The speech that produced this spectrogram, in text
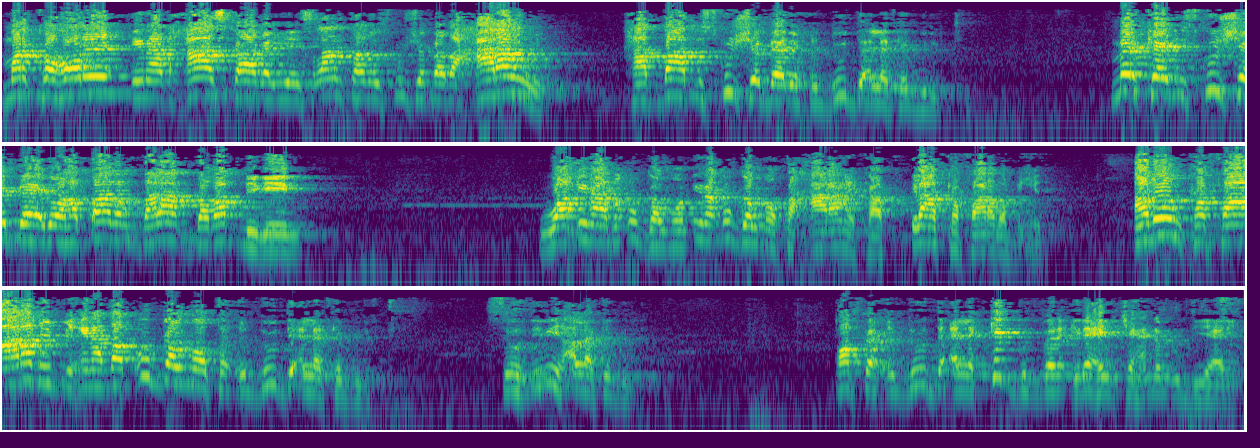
Marka hore inaad xaaskaaga iyo islaamtaada isku shabahdo xaraan wey haddaad isku shabahdo xuduudda allaad ka gudubta markaad isku shabahdo haddaadan dalaaq daba dhigin waa inaadan u galmoon inaad u galmoota xaaraana kaato ilaa aad kafaarada bixin adoon kafaaradii bixin haddaad u galmooto xuduudda allaad ka gudubta sohdimihii allaad ka gudubta qofka xuduudda alle ka gudbana ilaahay jahanamo u diyaariy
